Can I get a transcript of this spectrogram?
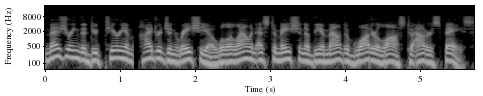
Measuring the deuterium-hydrogen ratio will allow an estimation of the amount of water lost to outer space.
